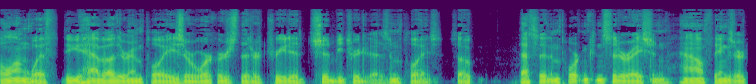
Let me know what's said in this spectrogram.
Along with, do you have other employees or workers that are treated should be treated as employees? So that's an important consideration how things are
